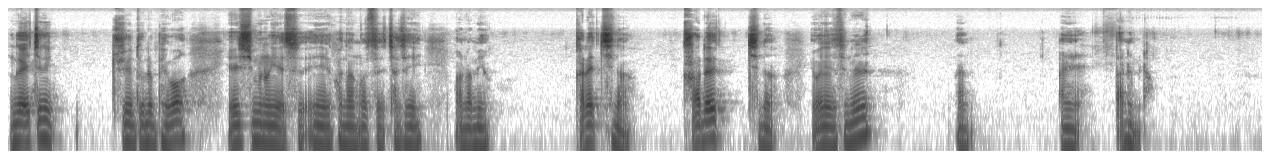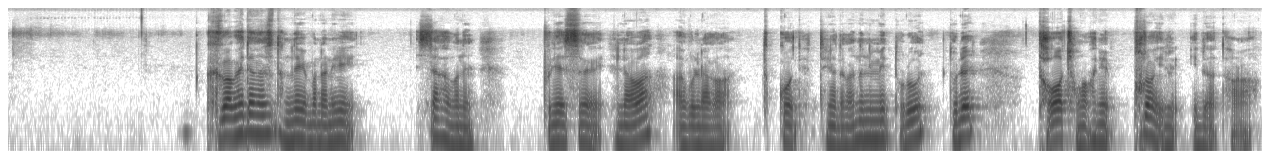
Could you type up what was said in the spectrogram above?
그가 일찍 주의 도를 배워 열심으로 예수에 관한 것을 자세히 말하며 가르치나 가르치나 요한에서는 난알 따름이라. 그가 회당에서 담대히 말하니 시작하거늘 브레스 일라와 아굴라가 듣고 들여다가 하나님의 도를, 도를 더 정확하게 풀어 이르더라.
